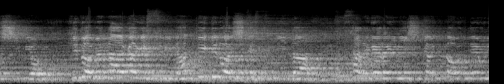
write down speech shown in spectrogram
힘을 주시며 기도하며 나아가겠습니다. 함께 기도하시겠습니다. 사랑의 하나님 이 시간 가운데 우리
